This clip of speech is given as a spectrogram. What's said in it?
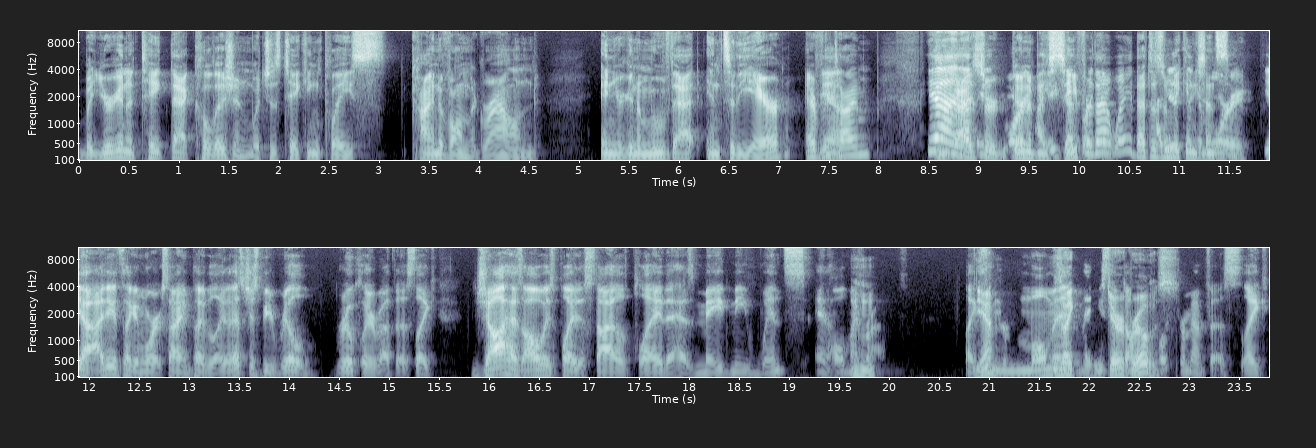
but you're going to take that collision which is taking place kind of on the ground and you're going to move that into the air every yeah. time. Yeah, guys are going to be safer like that a, way. That doesn't make any sense. More, yeah, I think it's like a more exciting play. But like, let's just be real, real clear about this. Like, Ja has always played a style of play that has made me wince and hold my mm-hmm. breath. Like Yeah. from the moment like that he Derrick Rose. for Memphis, like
